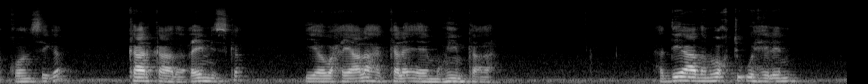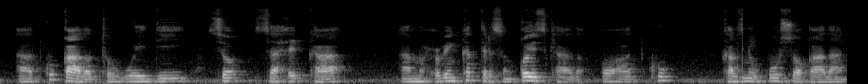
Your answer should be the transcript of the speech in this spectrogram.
aqoonsiga, kaarkaaga caymiska, iyo waxyaalaha kale ee muhiimka ah. Haddii aadan waqti u helin aad ku qaadato, weydiiso saaxiibkaa ama xubin ka tirsan qoyskaada oo aad ku kalsoon tahay inay kuu soo qaadaan.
